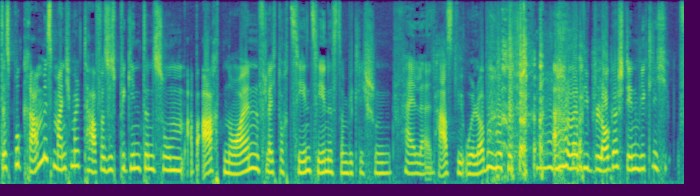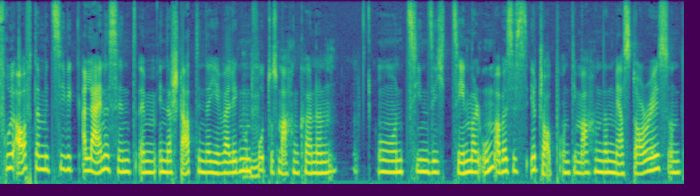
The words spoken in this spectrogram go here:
das Programm ist manchmal tough. Also es beginnt dann so um ab 8, 9, vielleicht auch 10. 10 ist dann wirklich schon Highlight. fast wie Urlaub. Aber die Blogger stehen wirklich früh auf, damit sie alleine sind in der Stadt, in der jeweiligen und Fotos machen können und ziehen sich zehnmal um, aber es ist ihr Job und die machen dann mehr Stories und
